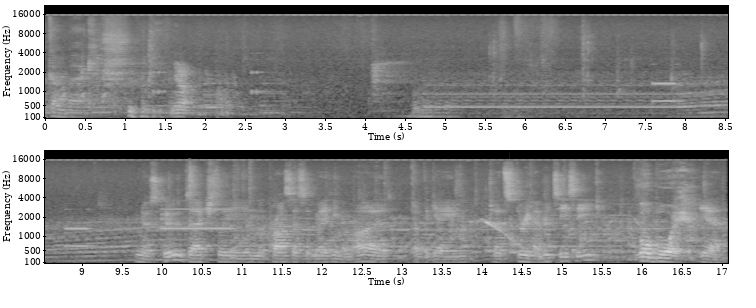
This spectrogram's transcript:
a comeback. Yeah. You know, Scoob's actually in the process of making a mod of the game that's 300cc. Oh boy, Yeah.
